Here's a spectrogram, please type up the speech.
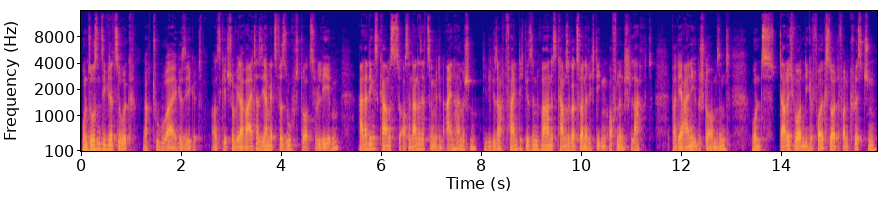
Und so sind sie wieder zurück nach Tubuai gesegelt. Also es geht schon wieder weiter. Sie haben jetzt versucht, dort zu leben. Allerdings kam es zu Auseinandersetzungen mit den Einheimischen, die wie gesagt feindlich gesinnt waren. Es kam sogar zu einer richtigen offenen Schlacht, bei der einige gestorben sind. Und dadurch wurden die Gefolgsleute von Christian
